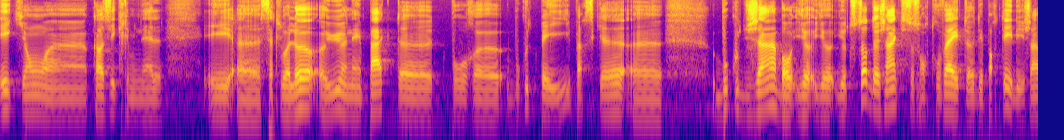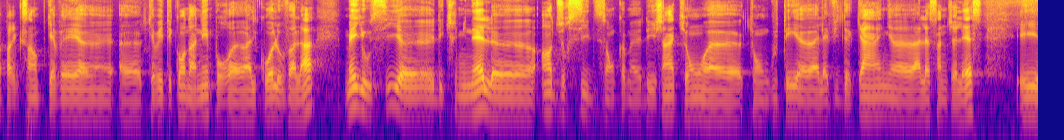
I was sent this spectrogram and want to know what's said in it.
et qui ont un casier criminel. Et euh, cette loi-là a eu un impact euh, pour euh, beaucoup de pays parce que beaucoup de gens, bon, il y, a toutes sortes de gens qui se sont retrouvés à être déportés, des gens, par exemple, qui avaient, qui avaient été condamnés pour alcool au volant, mais il y a aussi des criminels endurcis, disons, comme des gens qui ont, goûté à la vie de gang à Los Angeles et,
